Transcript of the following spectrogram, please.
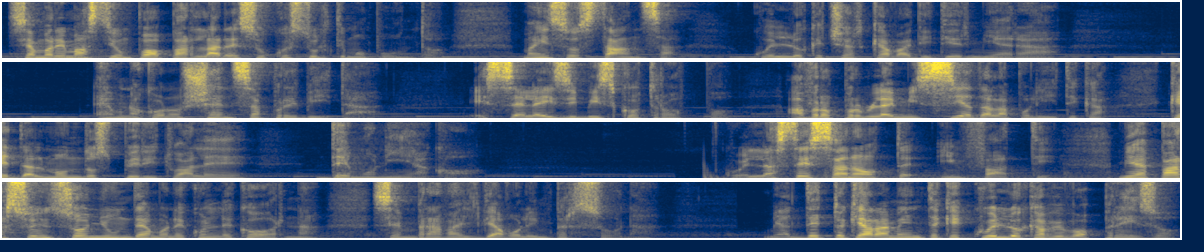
Siamo rimasti un po' a parlare su quest'ultimo punto, ma in sostanza quello che cercava di dirmi era è una conoscenza proibita e se la esibisco troppo avrò problemi sia dalla politica che dal mondo spirituale demoniaco. Quella stessa notte, infatti, mi è apparso in sogno un demone con le corna, sembrava il diavolo in persona. Mi ha detto chiaramente che quello che avevo appreso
